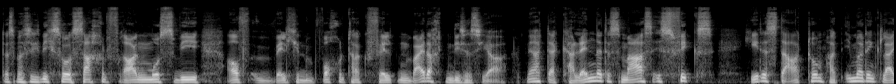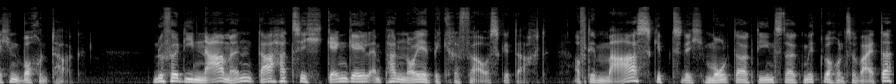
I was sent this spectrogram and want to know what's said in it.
dass man sich nicht so Sachen fragen muss wie auf welchen Wochentag fällt denn Weihnachten dieses Jahr. Ja, der Kalender des Mars ist fix. Jedes Datum hat immer den gleichen Wochentag. Nur für die Namen, da hat sich Gengale ein paar neue Begriffe ausgedacht. Auf dem Mars gibt es nicht Montag, Dienstag, Mittwoch und so weiter.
